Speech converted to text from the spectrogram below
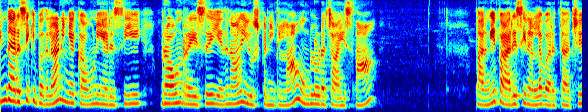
இந்த அரிசிக்கு பதிலாக நீங்கள் கவுனி அரிசி ப்ரௌன் ரைஸு எதுனாலும் யூஸ் பண்ணிக்கலாம். உங்களோட சாய்ஸ் தான். பாருங்கள் இப்போ அரிசி நல்லா வறுத்தாச்சு.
